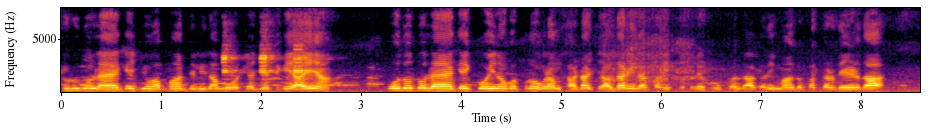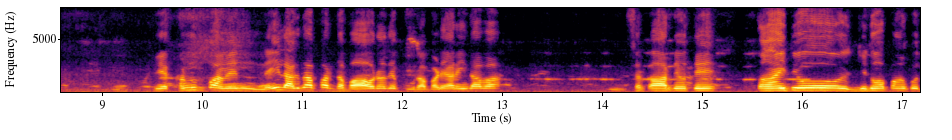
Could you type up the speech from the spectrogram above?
ਸ਼ੁਰੂ ਤੋਂ ਲੈ ਕੇ ਜਿਉਂ ਆਪਾਂ ਦਿੱਲੀ ਦਾ ਮੋਰਚਾ ਜਿੱਤ ਕੇ ਆਏ ਆ ਉਦੋਂ ਤੋਂ ਲੈ ਕੇ ਕੋਈ ਨਾ ਕੋਈ ਪ੍ਰੋਗਰਾਮ ਸਾਡਾ ਚੱਲਦਾ ਰਹਿੰਦਾ, ਕਦੀ ਪੁਤਲੇ ਫੂਕਣ ਦਾ, ਕਦੀ ਮੰਗ ਪੱਤਰ ਦੇਣ ਦਾ। ਵੇਖਣ ਨੂੰ ਭਾਵੇਂ ਨਹੀਂ ਲੱਗਦਾ, ਪਰ ਦਬਾਅ ਉਹਨਾਂ ਦੇ ਪੂਰਾ ਬਣਿਆ ਰਹਿੰਦਾ ਵਾ। ਸਰਕਾਰ ਦੇ ਉੱਤੇ ਤਾਂ ਹੀ ਤੇ ਉਹ ਜਦੋਂ ਆਪਾਂ ਕੋਈ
